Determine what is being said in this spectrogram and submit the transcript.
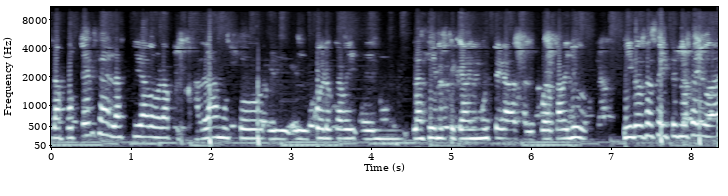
la, potencia de la aspiradora, pues jalamos todo el, el cuero cabelludo, las sienes que quedan muy pegadas al cuero cabelludo. Y los aceites nos ayudan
